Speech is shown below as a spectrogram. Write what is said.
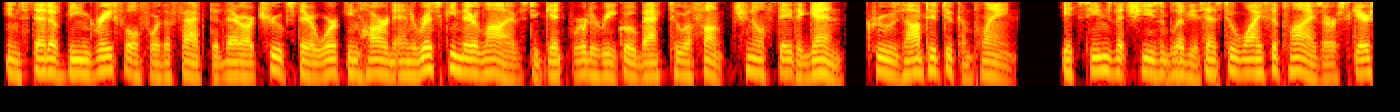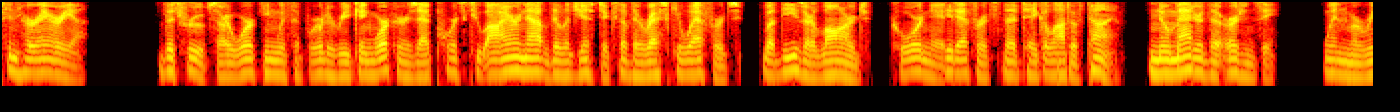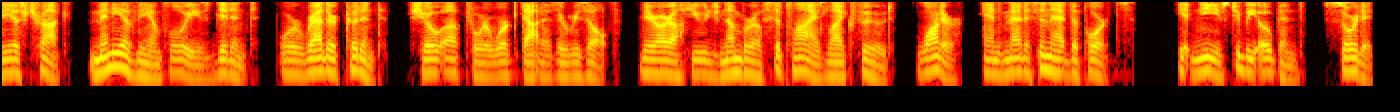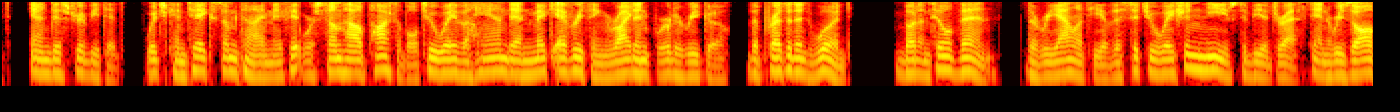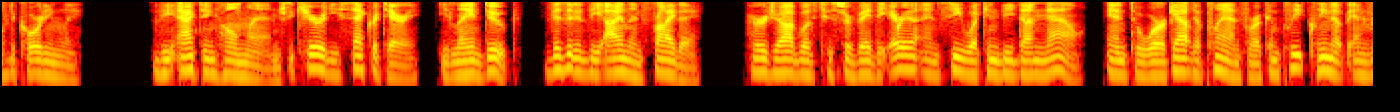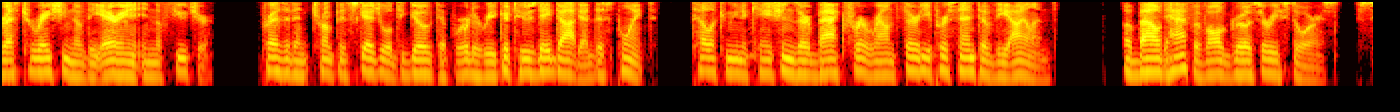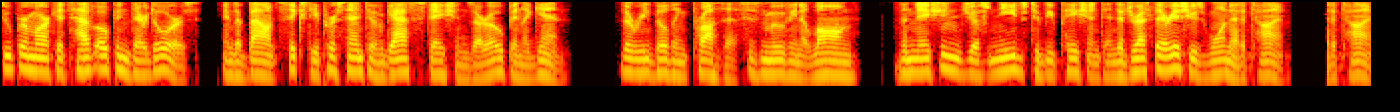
Instead of being grateful for the fact that there are troops there working hard and risking their lives to get Puerto Rico back to a functional state again, Cruz opted to complain. It seems that she's oblivious as to why supplies are scarce in her area. The troops are working with the Puerto Rican workers at ports to iron out the logistics of the rescue efforts, but these are large, coordinated efforts that take a lot of time, no matter the urgency. When Maria struck, many of the employees didn't, or rather couldn't, show up for work. As a result, there are a huge number of supplies like food, water, and medicine at the ports. It needs to be opened, sorted, and distributed, which can take some time if it were somehow possible to wave a hand and make everything right in Puerto Rico, the president would. But until then, the reality of the situation needs to be addressed and resolved accordingly. The acting Homeland Security Secretary, Elaine Duke, visited the island Friday. Her job was to survey the area and see what can be done now, and to work out a plan for a complete cleanup and restoration of the area in the future. President Trump is scheduled to go to Puerto Rico Tuesday. At this point, telecommunications are back for around 30% of the island. About half of all grocery stores, supermarkets have opened their doors, and about 60% of gas stations are open again. The rebuilding process is moving along, the nation just needs to be patient and address their issues one at a time at a time.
